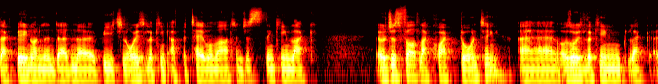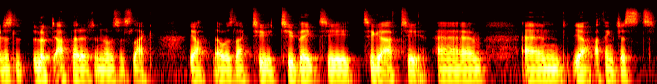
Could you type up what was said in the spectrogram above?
like being on Llandudno beach and always looking up at Table Mountain, just thinking like it just felt like quite daunting. Um, I was always looking like I just looked up at it and it was just like, yeah, that was like too too big to to go up to. Um, and yeah, I think just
